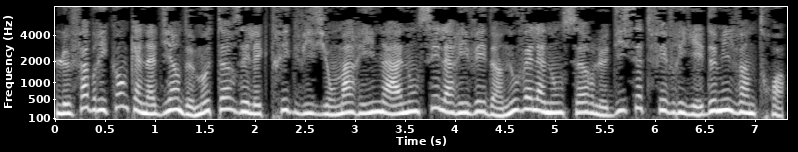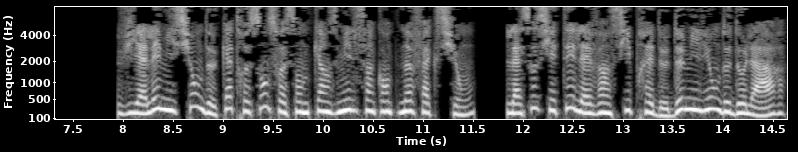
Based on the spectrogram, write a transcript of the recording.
Le fabricant canadien de moteurs électriques Vision Marine a annoncé l'arrivée d'un nouvel annonceur le 17 février 2023. Via l'émission de 475 059 actions, la société lève ainsi près de 2 millions de dollars,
